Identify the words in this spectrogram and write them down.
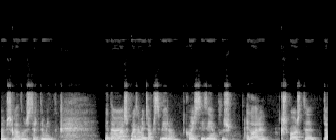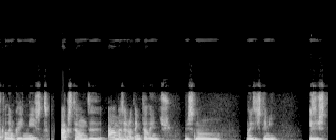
Vamos chegar longe, certamente. Então, eu acho que mais ou menos já perceberam com estes exemplos. Agora, resposta, já falei um bocadinho nisto, à questão de ah, mas eu não tenho talentos. Isso não, não existe em mim. Existe.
